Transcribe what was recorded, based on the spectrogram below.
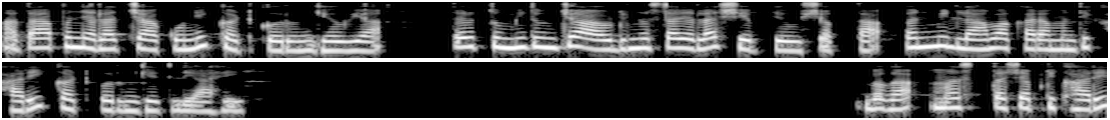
आता आपण याला चाकूने कट करून घेऊया. तर तुम्ही तुमच्या आवडीनुसार याला शेप देऊ शकता. पण मी लांब आकारामध्ये खारी कट करून घेतली आहे. बघा मस्त अशी आपली खारी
